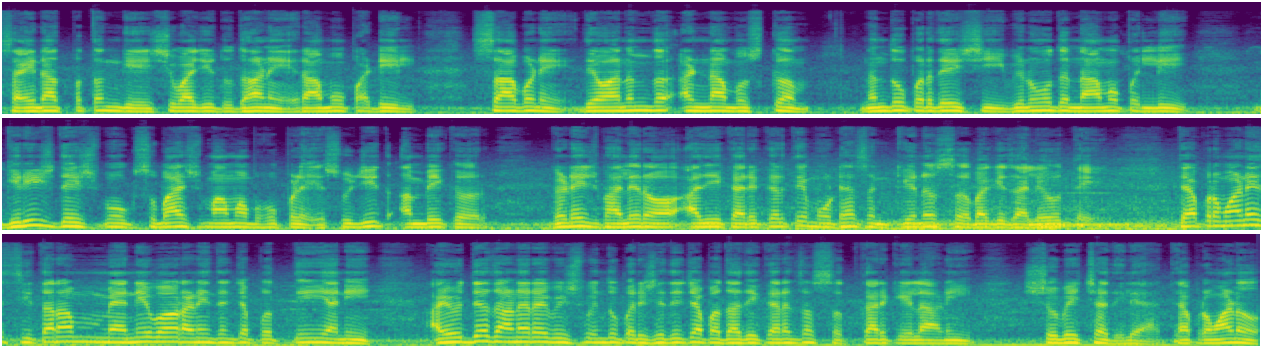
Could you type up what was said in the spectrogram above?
साईनाथ पतंगे शिवाजी दुधाणे रामू पाटील साबणे देवानंद अण्णा मुस्कम नंदू परदेशी विनोद नामपल्ली गिरीश देशमुख सुभाष मामा भोपळे सुजित आंबेकर गणेश भालेराव आदी कार्यकर्ते मोठ्या संख्येनं सहभागी झाले होते. त्याप्रमाणे सीताराम मॅनेवर आणि त्यांच्या पत्नी यांनी अयोध्या जाणाऱ्या विश्व हिंदू परिषदेच्या पदाधिकाऱ्यांचा सत्कार केला आणि शुभेच्छा दिल्या. त्याप्रमाणे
